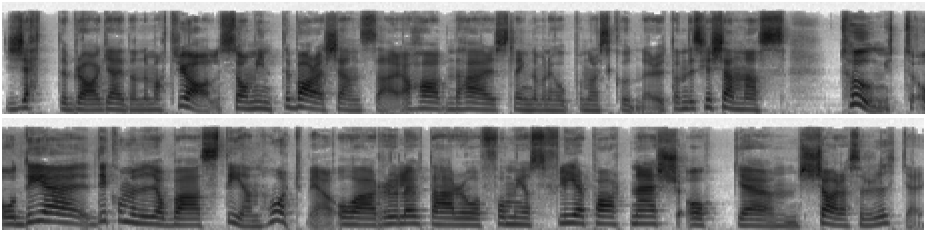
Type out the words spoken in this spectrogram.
jättebra guidande material som inte bara känns så här, jaha, det här slängde man ihop på några sekunder, utan det ska kännas tungt och det, det kommer vi jobba stenhårt med och rulla ut det här och få med oss fler partners och eh, köra så det ryker.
